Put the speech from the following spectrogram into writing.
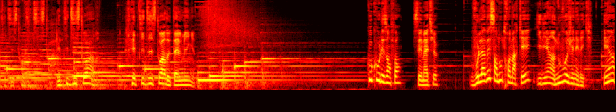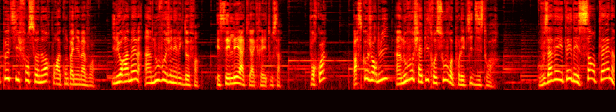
petites histoires, les petites histoires, les petites histoires de Telming. Coucou les enfants, c'est Mathieu. Vous l'avez sans doute remarqué, il y a un nouveau générique et un petit fond sonore pour accompagner ma voix. Il y aura même un nouveau générique de fin. Et c'est Léa qui a créé tout ça. Pourquoi? Parce qu'aujourd'hui, un nouveau chapitre s'ouvre pour les petites histoires. Vous avez été des centaines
